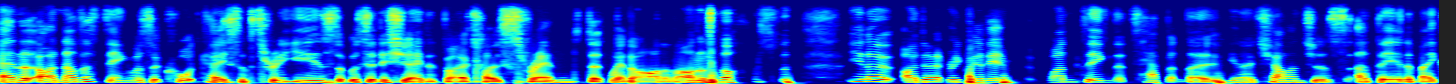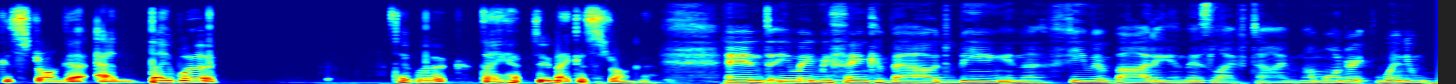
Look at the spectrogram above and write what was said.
and another thing was a court case of three years that was initiated by a close friend that went on and on and on. you know, I don't regret it. One thing that's happened though, you know, challenges are there to make us stronger and they work they work. They have, do make us stronger. And you made me think about being in a female body in this lifetime. I'm wondering when you,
